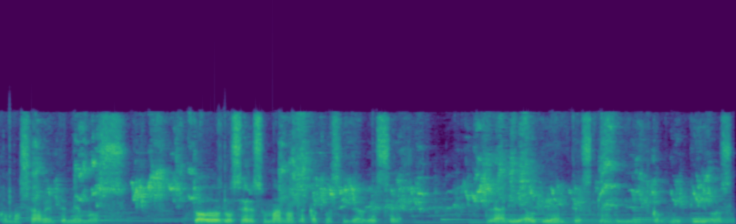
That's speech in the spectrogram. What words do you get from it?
Como saben tenemos todos los seres humanos la capacidad de ser clariaudientes, cognitivos,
